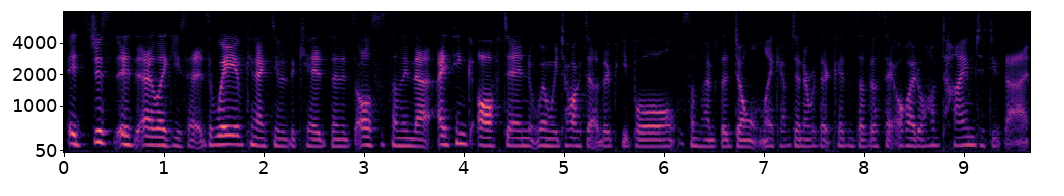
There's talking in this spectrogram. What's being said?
It's just it's uh, like you said, it's a way of connecting with the kids, and it's also something that I think often when we talk to other people, sometimes that don't like have dinner with their kids and stuff, they'll say, "Oh, I don't have time to do that,"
